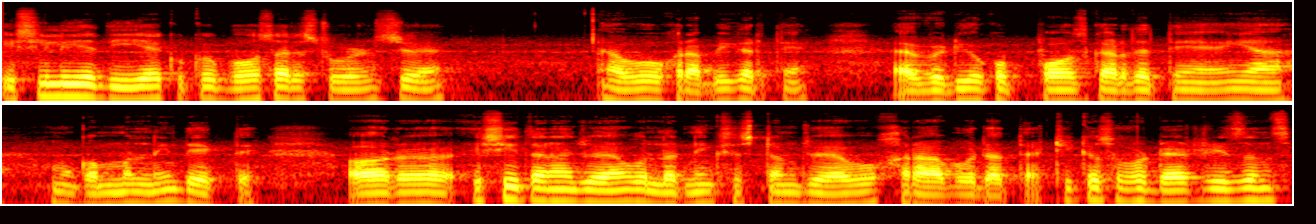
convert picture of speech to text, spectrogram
इसीलिए दी है क्योंकि बहुत सारे स्टूडेंट्स जो हैं वो ख़राबी करते हैं। वीडियो को पॉज कर देते हैं या मुकम्मल नहीं देखते। और इसी तरह जो है वो लर्निंग सिस्टम जो है वो ख़राब हो जाता है। ठीक है? सो फॉर डैट रीज़न्स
